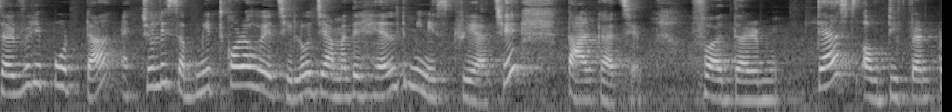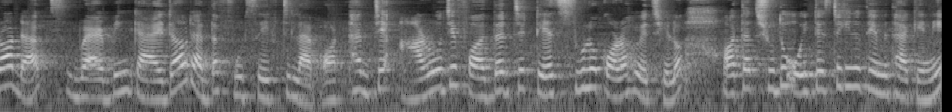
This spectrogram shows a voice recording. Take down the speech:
সার্ভে রিপোর্টটা অ্যাকচুয়ালি সাবমিট করা হয়েছিল যে আমাদের হেলথ মিনিস্ট্রি আছে, তার কাছে further test of different products were being carried out at the food safety lab অর্থাৎ যে আরও যে ফার্দার যে টেস্টগুলো করা হয়েছিল, অর্থাৎ শুধু ওই টেস্টে কিন্তু থেমে থাকেনি,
